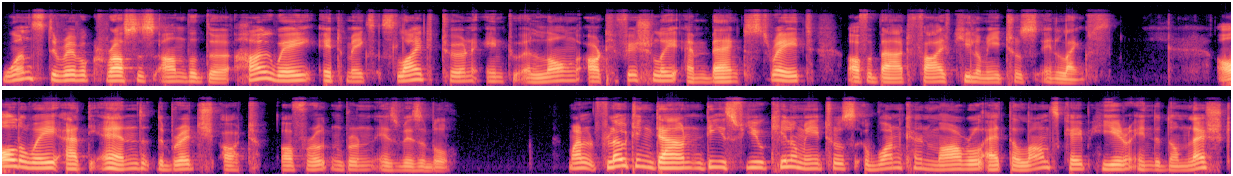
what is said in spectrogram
Once the river crosses under the highway, it makes a slight turn into a long artificially embanked strait of about 5 kilometers in length. All the way at the end, the bridge of Rothenbrunn is visible. While floating down these few kilometers, one can marvel at the landscape here in the Domleschg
